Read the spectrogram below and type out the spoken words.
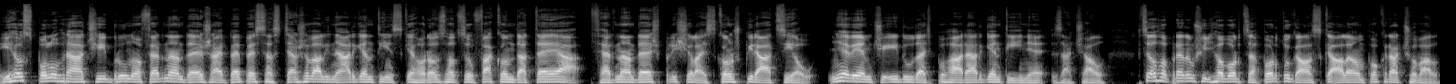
Jeho spoluhráči Bruno Fernández aj Pepe sa stiažovali na argentínskeho rozhodcu Faconda Tea. Fernández prišiel aj s konšpiráciou. Neviem, či idú dať pohár Argentíne, začal. Chcel ho prerušiť hovorca Portugalska, ale on pokračoval.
